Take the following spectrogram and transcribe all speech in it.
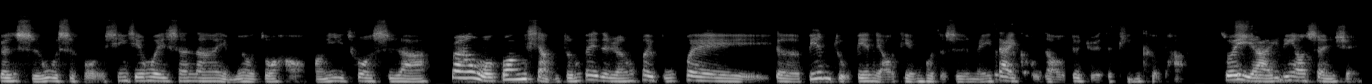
跟食物是否新鲜卫生啊？有没有做好防疫措施啊？不然我光想准备的人会不会的边煮边聊天，或者是没戴口罩，就觉得挺可怕。所以啊，一定要慎选，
